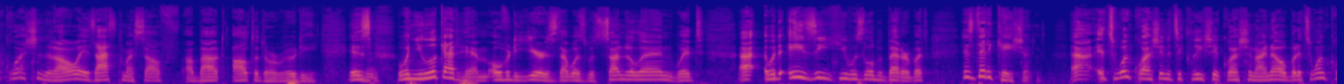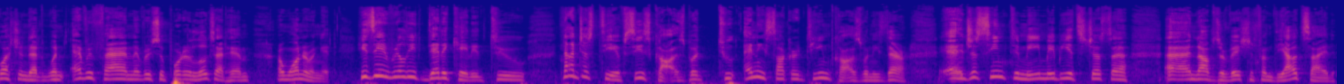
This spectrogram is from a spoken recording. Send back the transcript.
question that I always ask myself about Altidore Rudi is mm-hmm. when you look at him over the years, that was with Sunderland, with uh, with AZ, he was a little bit better, but his dedication. Uh, it's one question. It's a cliche question, I know, but it's one question that when every fan, every supporter looks at him, are wondering it. Is he really dedicated to not just TFC's cause, but to any soccer team cause when he's there? It just seemed to me, maybe it's just a, an observation from the outside,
